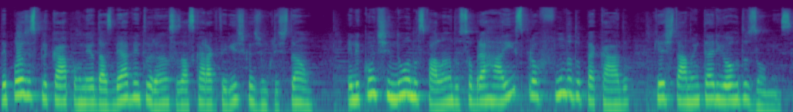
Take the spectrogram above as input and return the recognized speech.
Depois de explicar por meio das bem-aventuranças as características de um cristão, ele continua nos falando sobre a raiz profunda do pecado que está no interior dos homens,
